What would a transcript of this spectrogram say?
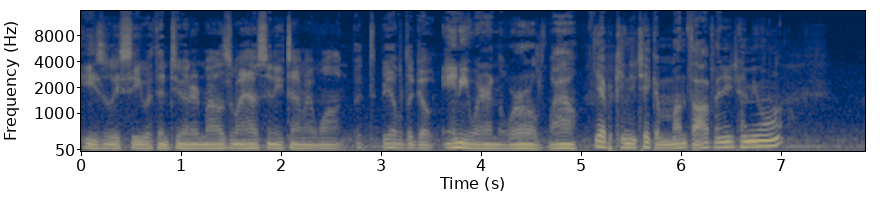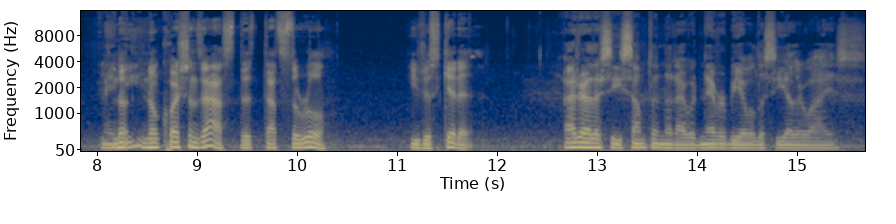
easily see within 200 miles of my house anytime I want. But to be able to go anywhere in the world, wow. Yeah, but can you take a month off anytime you want? Maybe. No, no questions asked. That, that's the rule. You just get it. I'd rather see something that I would never be able to see otherwise,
